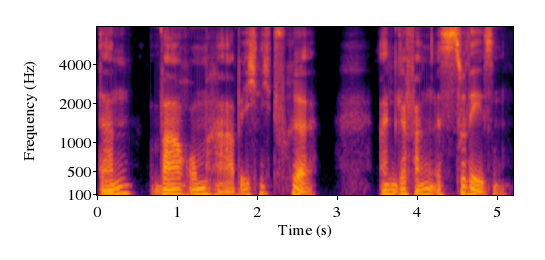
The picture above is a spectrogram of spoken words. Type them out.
dann, warum habe ich nicht früher angefangen, es zu lesen?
